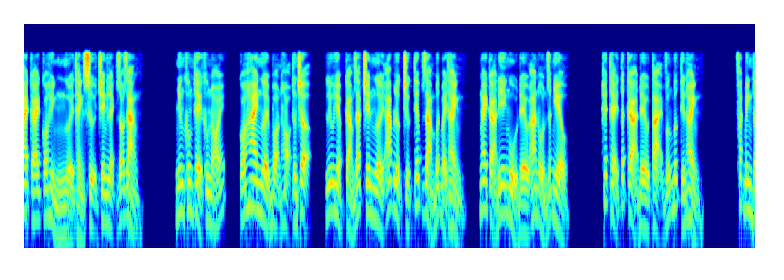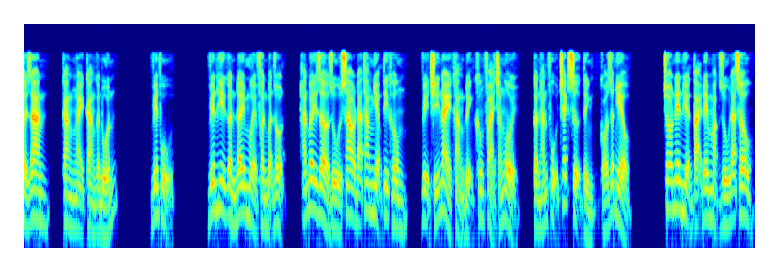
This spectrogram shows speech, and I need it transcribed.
hai cái có hình người thành sự t r ê n lệch rõ ràng. Nhưng không thể không nói, có hai người bọn họ tương trợ, lưu hiệp cảm giác trên người áp lực trực tiếp giảm bớt bảy thành, ngay cả đi ngủ đều an ổn rất nhiều. Hết thể tất cả đều tại vững bước tiến hành. Phát binh thời gian, càng ngày càng gần bốn. Viên phủ. Viên hy gần đây mười phần bận rộn, hắn bây giờ dù sao đã thăng nhiệm thi không, vị trí này khẳng định không phải trắng ngồi, cần hắn phụ trách sự tình có rất nhiều. Cho nên hiện tại đêm mặc dù đã sâu,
